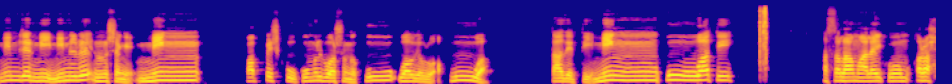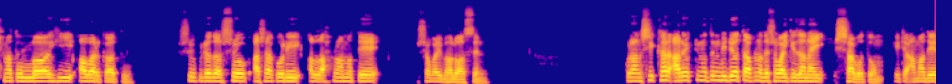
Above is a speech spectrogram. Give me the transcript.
মিমজের মি মি মিলবে নুনের সঙ্গে। মিং কপ পেশ কু কু মিলবে ওর সঙ্গে। কু যাব কুয়া, তাদের তি। মিং কুয়াতি আসসালামু আলাইকুম রহমতুল্লাহি আবরকাতু সুপ্রিয় দর্শক, আশা করি আল্লাহ রহমতে সবাই ভালো আছেন। কোরআন শিক্ষার আরও একটি নতুন ভিডিওতে আপনাদের সবাইকে জানাই স্বাগতম। এটা আমাদের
